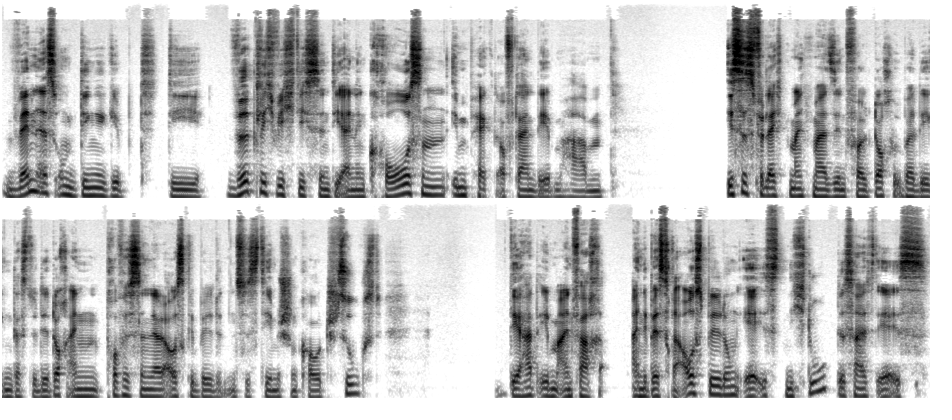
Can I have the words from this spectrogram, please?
Wenn es um Dinge gibt, die wirklich wichtig sind, die einen großen Impact auf dein Leben haben, ist es vielleicht manchmal sinnvoll, doch überlegen, dass du dir doch einen professionell ausgebildeten systemischen Coach suchst. Der hat eben einfach eine bessere Ausbildung. Er ist nicht du, das heißt, er ist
